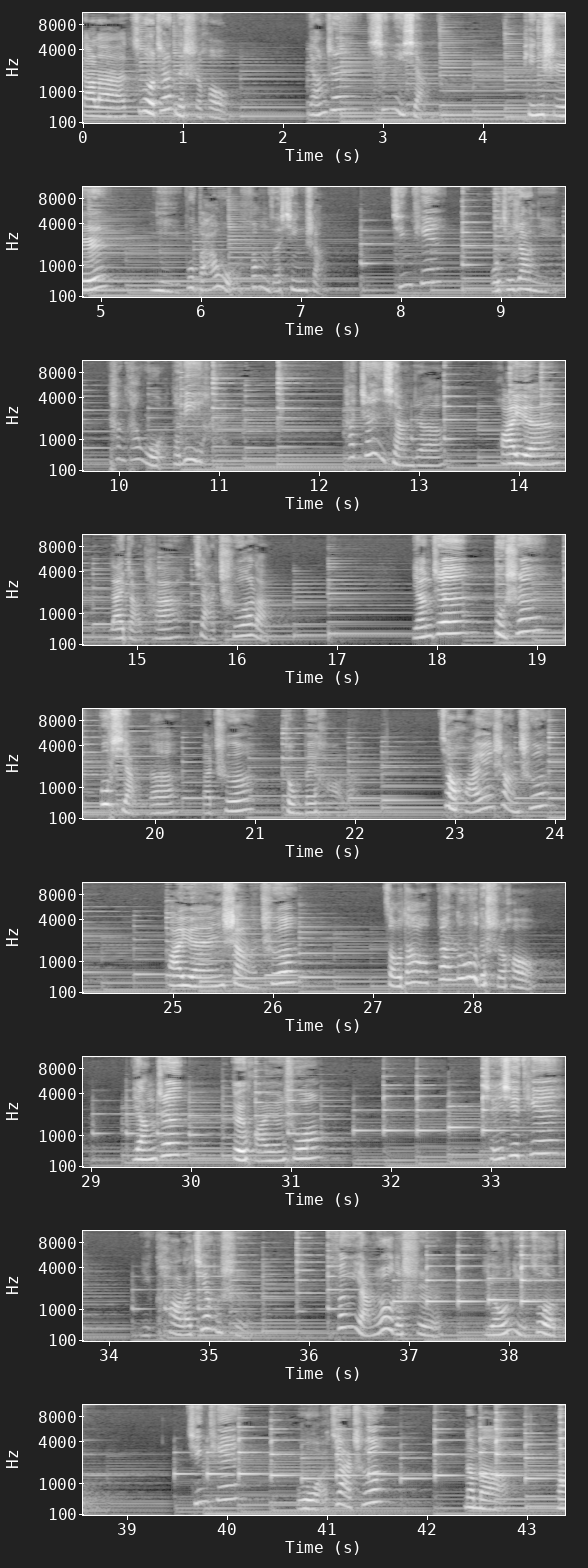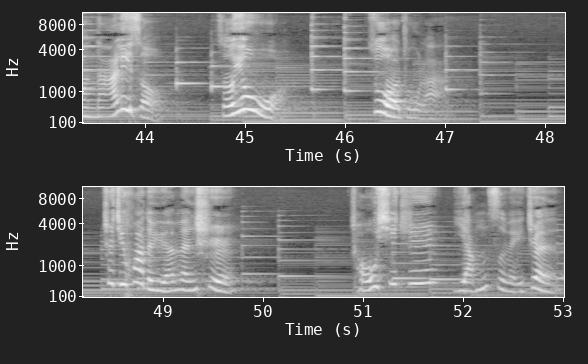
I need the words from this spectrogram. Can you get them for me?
到了作战的时候，杨真心里想：平时你不把我放在心上，今天我就让你看看我的厉害。他正想着，花园来找他驾车了。杨真不声不响地把车准备好了，叫华元上车。华元上了车，走到半路的时候，杨真对华元说：“前些天你靠了将士，分羊肉的事由你做主，今天我驾车。”那么，往哪里走，则由我做主了。这句话的原文是：“畴昔之养子为政，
